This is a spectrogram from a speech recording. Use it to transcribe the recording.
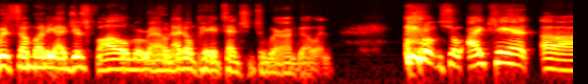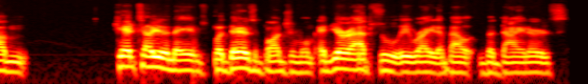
with somebody. I just follow them around. I don't pay attention to where I'm going. so I can't um can't tell you the names, but there's a bunch of them, and you're absolutely right about the diners.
